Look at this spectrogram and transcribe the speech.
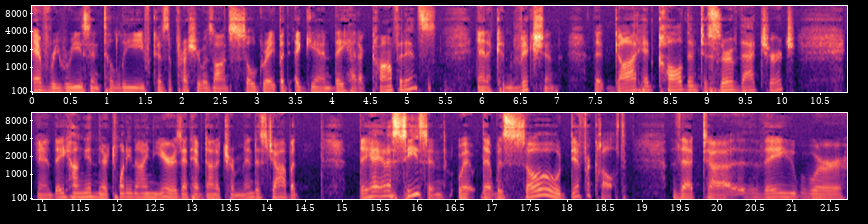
every reason to leave because the pressure was on so great. But again, they had a confidence and a conviction that God had called them to serve that church, and they hung in there 29 years and have done a tremendous job. But they had a season that was so difficult that uh, they were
